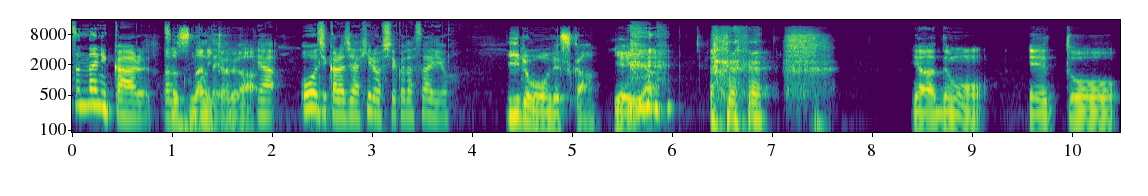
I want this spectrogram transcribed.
ず何かある。必ず何かがいや、王子からじゃあ披露してくださいよ。色ですか？いやいや。いや、でも、えーっと、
